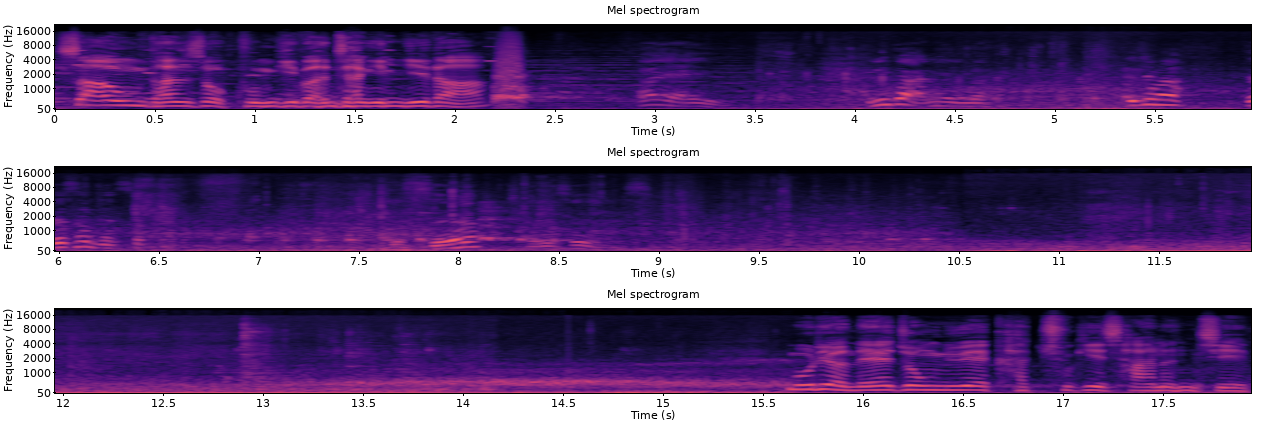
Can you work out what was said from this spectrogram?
싸움 단속 군기 반장입니다. 아이, 아이. 그런 거 아니에요, 임마. 하지 마. 됐어, 됐어. 됐어요? 잘했어요, 잘했어. 무려 네 종류의 가축이 사는 집.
